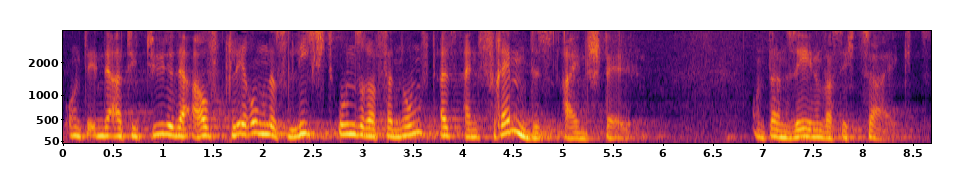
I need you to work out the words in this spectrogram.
und in der Attitüde der Aufklärung das Licht unserer Vernunft als ein Fremdes einstellen und dann sehen, was sich zeigt.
